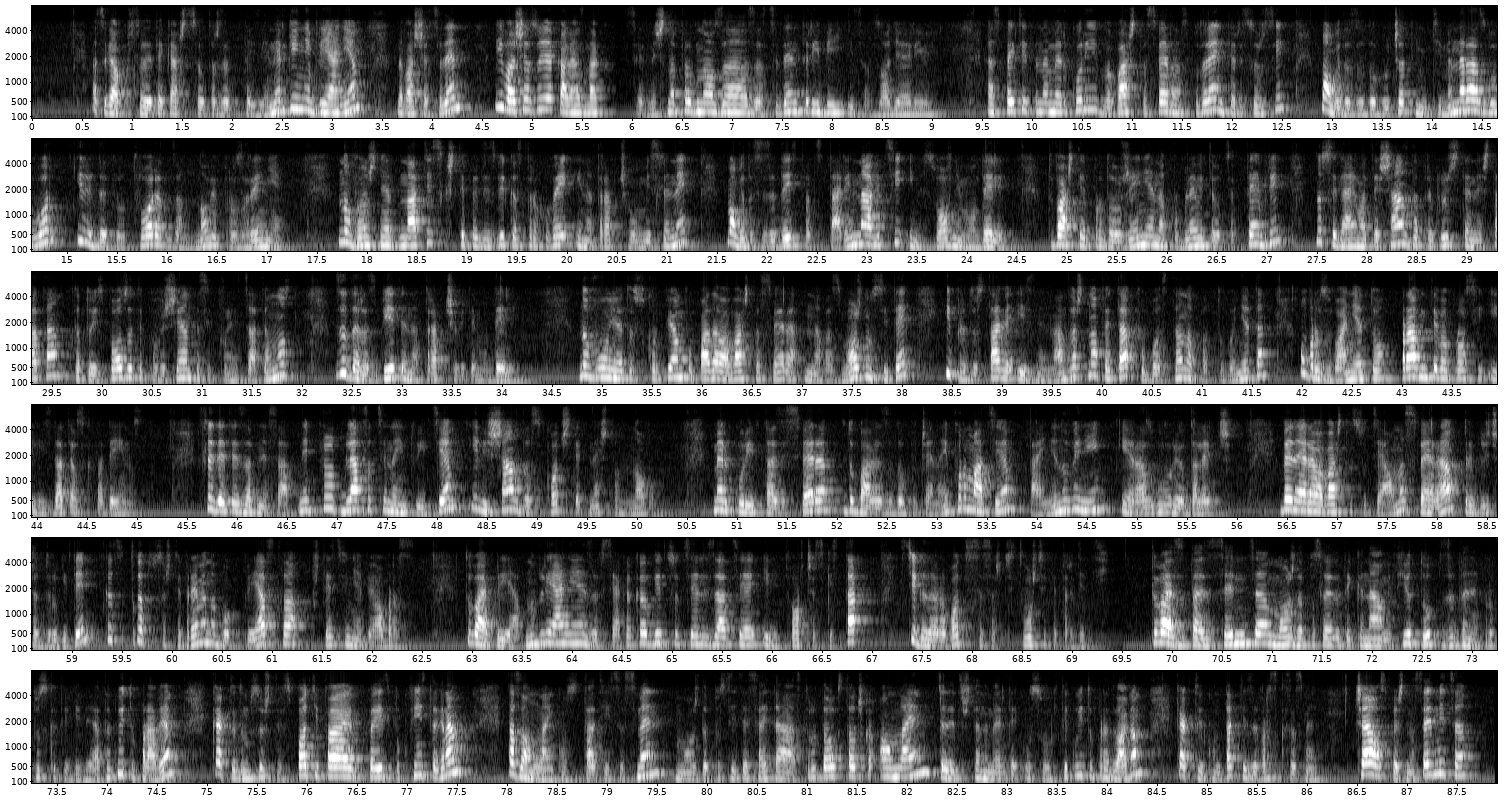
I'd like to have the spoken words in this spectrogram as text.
А сега проследете как ще се отразят тези енергийни влияния на вашия седент и вашия зодиакален знак. Седмична прогноза за седент Риби и за зодия Риби. Аспектите на Меркурий във вашата сфера на споделените ресурси могат да задълбочат интимен разговор или да ви отворят за нови прозрения – но външният натиск ще предизвика страхове и натрапчиво мислене, могат да се задействат стари навици и несловни модели. Това ще е продължение на проблемите от септември, но сега имате шанс да приключите нещата, като използвате повишената си проницателност, за да разбиете натрапчивите модели. Новолунието в Скорпион попада във вашата сфера на възможностите и предоставя изненадващ нов етап в областта на пътуванията, образованието, правните въпроси или издателската дейност. Следете за внезапни блясъци на интуиция или шанс да скочите в нещо ново. Меркурий в тази сфера добавя задълбочена информация, тайни новини и разговори отдалеч. Венера във вашата социална сфера привлича другите, като същевременно благоприятства обществения ви образ. Това е приятно влияние за всякакъв вид социализация или творчески старт, стига да работи с съществуващите традиции. Това е за тази седмица. Може да последвате канала ми в YouTube, за да не пропускате видеята, които правя, както да ме слушате в Spotify, в Facebook, в Instagram, а за онлайн консултации с мен може да посетите сайта astrotalks.online, където ще намерите услугите, които предлагам, както и контакти за връзка с мен. Чао! Успешна седмица!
